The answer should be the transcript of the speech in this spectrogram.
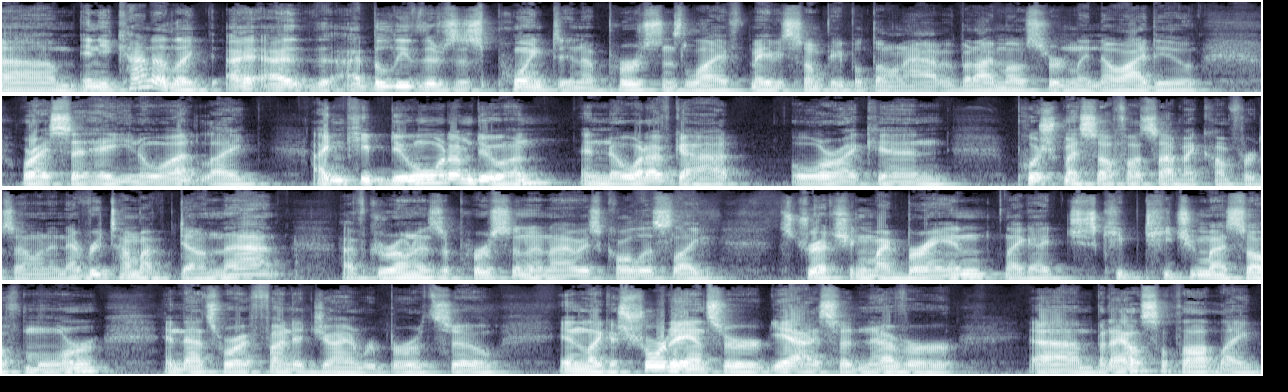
Um, and you kind of like, I, I, I believe there's this point in a person's life, maybe some people don't have it, but I most certainly know I do, where I said, hey, you know what? Like, I can keep doing what I'm doing and know what I've got, or I can push myself outside my comfort zone. And every time I've done that, I've grown as a person. And I always call this like stretching my brain. Like I just keep teaching myself more. And that's where I find a giant rebirth. So, in like a short answer, yeah, I said never. Um, but I also thought like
